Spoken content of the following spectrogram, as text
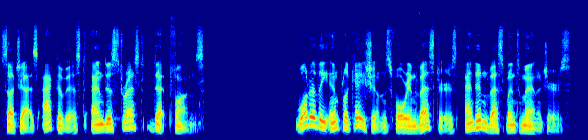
such as activist and distressed debt funds. What are the implications for investors and investment managers?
